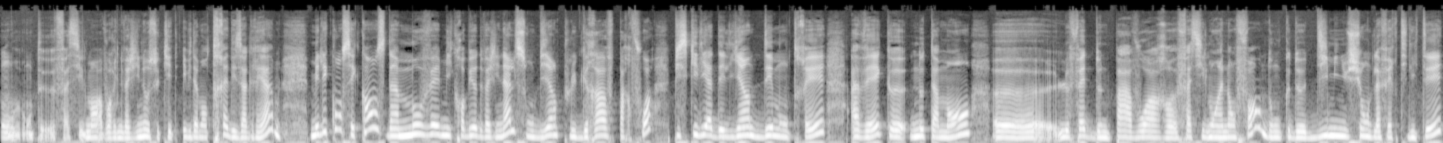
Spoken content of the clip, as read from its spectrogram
on, peut facilement avoir une vaginose, ce qui est évidemment très désagréable. Mais les conséquences d'un mauvais microbiote vaginal sont bien plus graves parfois, puisqu'il y a des liens démontrés avec euh, notamment euh, le fait de ne pas avoir euh, facilement un enfant, donc de diminution de la fertilité,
